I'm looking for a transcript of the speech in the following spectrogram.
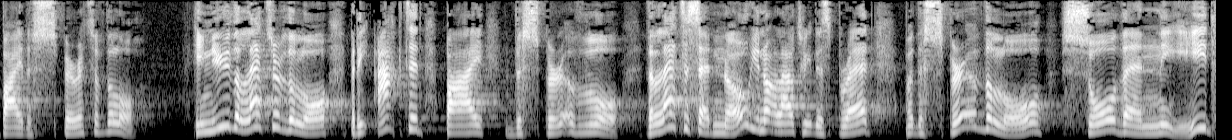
by the Spirit of the law. He knew the letter of the law, but he acted by the Spirit of the law. The letter said, no, you're not allowed to eat this bread, but the Spirit of the law saw their need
